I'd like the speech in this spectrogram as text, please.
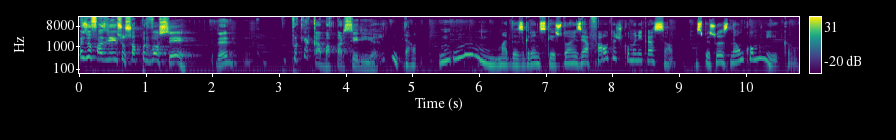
Mas eu fazia isso só por você. Né? Por que acaba a parceria? Então, uma das grandes questões é a falta de comunicação. As pessoas não comunicam.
